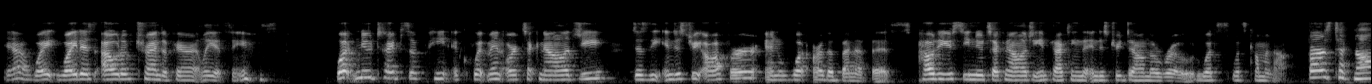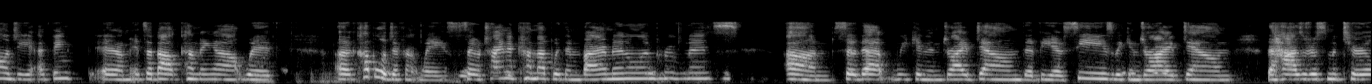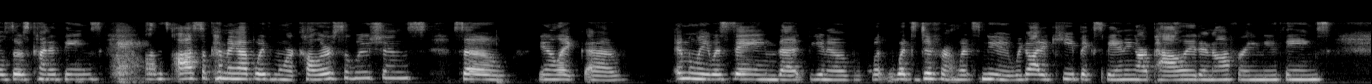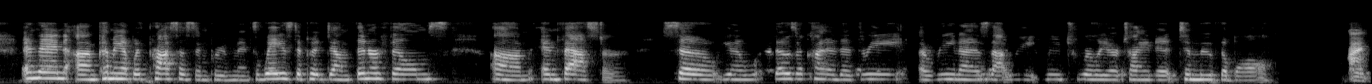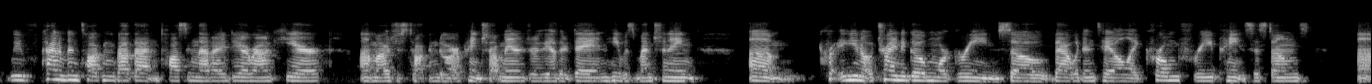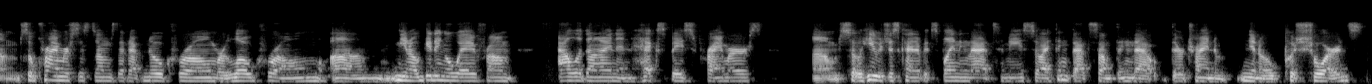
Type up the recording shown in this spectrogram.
Yeah, white white is out of trend apparently it seems. What new types of paint equipment or technology does the industry offer and what are the benefits? How do you see new technology impacting the industry down the road? What's what's coming up? As far as technology, I think um, it's about coming out with a couple of different ways. So trying to come up with environmental improvements um, so that we can drive down the VOCs, we can drive down the hazardous materials, those kind of things. Um, it's also coming up with more color solutions. So, you know, like uh, Emily was saying that, you know, what, what's different, what's new. We got to keep expanding our palette and offering new things. And then um, coming up with process improvements, ways to put down thinner films um, and faster. So, you know, those are kind of the three arenas that we, we really are trying to, to move the ball. I, we've kind of been talking about that and tossing that idea around here. Um, I was just talking to our paint shop manager the other day, and he was mentioning, um, cr- you know, trying to go more green. So that would entail like chrome-free paint systems. Um, so primer systems that have no chrome or low chrome. Um, you know, getting away from iodine and hex-based primers. Um, so he was just kind of explaining that to me. So I think that's something that they're trying to, you know, push towards.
